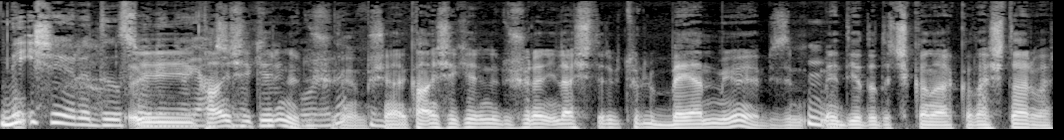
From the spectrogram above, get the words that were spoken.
Ne işe yaradığı söyleniyor. Ee, kan şekerini düşürüyormuş. Yani kan şekerini düşüren ilaçları bir türlü beğenmiyor ya bizim Hı. medyada da çıkan arkadaşlar var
